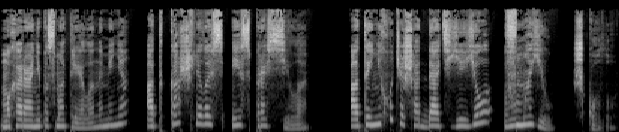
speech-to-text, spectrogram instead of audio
Махарани посмотрела на меня, откашлялась и спросила. «А ты не хочешь отдать ее в мою школу?»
